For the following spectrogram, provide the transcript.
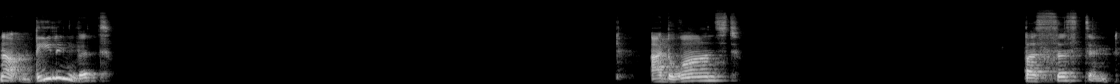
Now, dealing with advanced, persistent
